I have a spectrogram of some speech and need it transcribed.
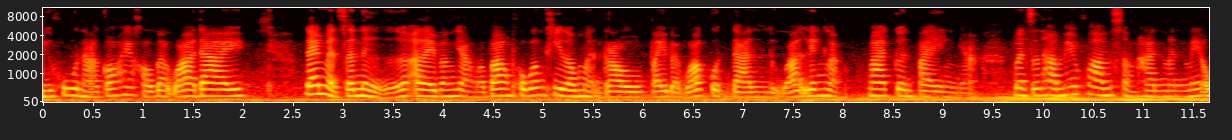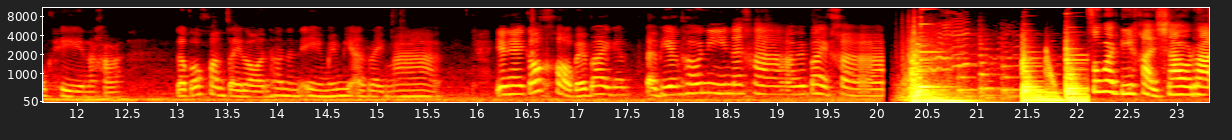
มีคู่นะ ก็ให้เขาแบบว่าได้ ได้เหมือนเสนออะไรบางอย่างมาบ้าง เพราะบางทีเราเหมือนเราไปแบบว่ากดดันหรือว่าเร่งหลักมากเกินไปอย่างเงี้ย มันจะทำให้ความสัมพันธ์มันไม่โอเคนะคะ แล้วก็ความใจร้อนเท่านั้นเองไม่มีอะไรมาก ยังไงก็ขอบายบายกันแต่เพียงเท่านี้นะคะบ๊ายบายค่ะ สวัสดีค่ะชาวรา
